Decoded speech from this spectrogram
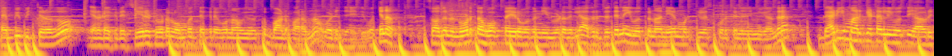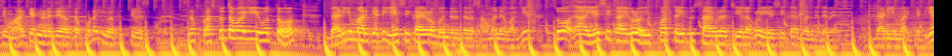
ಡಬ್ಬಿ ಬಿತ್ತಿರೋದು ಎರಡು ಎಕರೆ ಸೇರಿ ಟೋಟಲ್ ಒಂಬತ್ತು ಎಕರೆಗೂ ನಾವು ಇವತ್ತು ಬಾಂಡ್ ಫಾರಮ್ನ ಹೊಡಿತಾ ಇದ್ದೀವಿ ಓಕೆನಾ? ಸೊ ಅದನ್ನು ನೋಡ್ತಾ ಹೋಗ್ತಾ ಇರ್ಬೋದು ನೀವು ವಿಡಿಯೋದಲ್ಲಿ. ಅದ್ರ ಜೊತೆನೇ ಇವತ್ತು ನಾನು ಏನು ಮಾಡಿ ತಿಳಿಸ್ಕೊಡ್ತೇನೆ ನಿಮಗೆ ಅಂದರೆ, ಬ್ಯಾಡಗಿ ಮಾರ್ಕೆಟಲ್ಲಿ ಇವತ್ತು ಯಾವ ರೀತಿ ಮಾರ್ಕೆಟ್ ನಡೆದಿದೆ ಅಂತ ಕೂಡ ಇವತ್ತು ತಿಳಿಸ್ಕೊಡ್ತೇನೆ. ಸೊ ಪ್ರಸ್ತುತವಾಗಿ ಇವತ್ತು ಬ್ಯಾಡಗಿ ಮಾರ್ಕೆಟ್ ಎ ಸಿ ಕಾಯಿಗಳು ಬಂದಿರ್ತವೆ ಸಾಮಾನ್ಯವಾಗಿ. ಸೊ ಆ ಎ ಸಿ ಕಾಯಿಗಳು ಇಪ್ಪತ್ತೈದು ಸಾವಿರ ಚೀಲಗಳು ಎ ಸಿ ಕಾಯಿ ಬಂದಿದ್ದಾವೆ. ಬ್ಯಾಡಗಿ ಮಾರ್ಕೆಟ್ಗೆ.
